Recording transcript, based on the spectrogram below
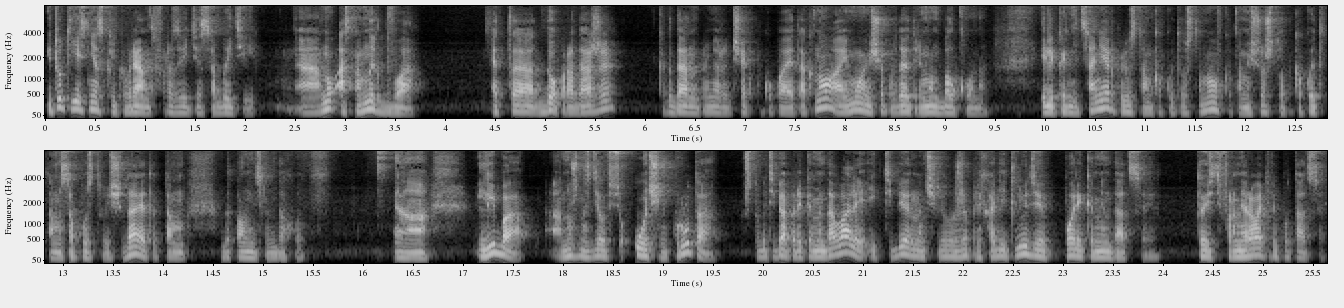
И тут есть несколько вариантов развития событий. А, ну, основных два. Это до продажи, когда, например, человек покупает окно, а ему еще продают ремонт балкона. Или кондиционер, плюс там какую-то установку, там еще что-то, какой-то там сопутствующий, да, это там дополнительный доход. А, либо нужно сделать все очень круто, чтобы тебя порекомендовали, и к тебе начали уже приходить люди по рекомендации. То есть формировать репутацию.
